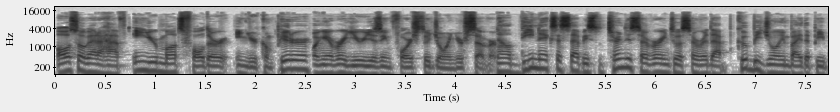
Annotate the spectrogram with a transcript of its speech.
also gotta have in your mods folder in your computer whenever you're using Forge to join your server. Now, the next step is to turn the server into a server that could be joined by the people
